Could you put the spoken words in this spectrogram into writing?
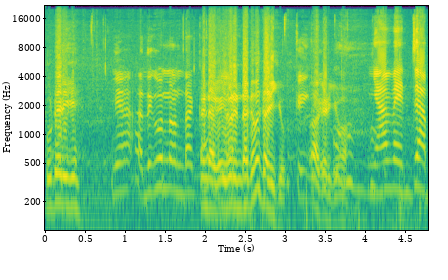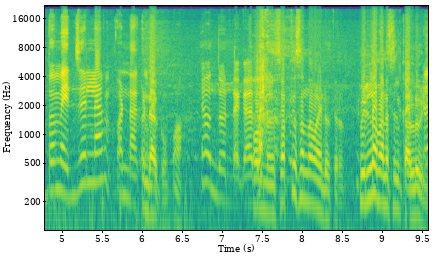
കൂട്ടുകാരിക്ക്. ഇവർ ഉണ്ടാക്കുന്നത് കഴിക്കും. ആ കഴിക്കും. ആ. ഞാൻ വെജ് അപ്പം വെജ് എല്ലാം ഉണ്ടാക്കും. ഉണ്ടാക്കും ആ. ഞാൻ ഒന്നും സത്യസന്ധമായിട്ട് ഉത്തരം. പിള്ള മനസ്സിൽ കള്ളുമില്ല.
